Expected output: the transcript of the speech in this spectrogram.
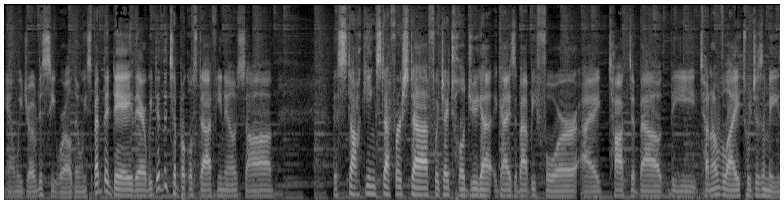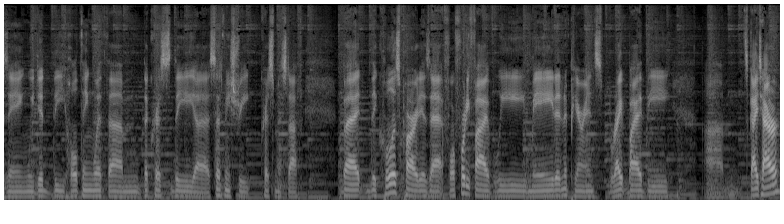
And we drove to SeaWorld and we spent the day there. We did the typical stuff, you know, saw the stocking stuffer stuff, which I told you guys about before. I talked about the Tunnel of Lights, which is amazing. We did the whole thing with um, the Chris, the uh, Sesame Street Christmas stuff. But the coolest part is at 4:45 we made an appearance right by the um, Sky Tower,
